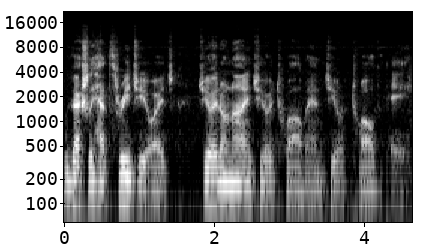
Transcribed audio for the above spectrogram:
we've actually had three geoids, Geoid 09, Geoid 12, and Geoid 12A.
